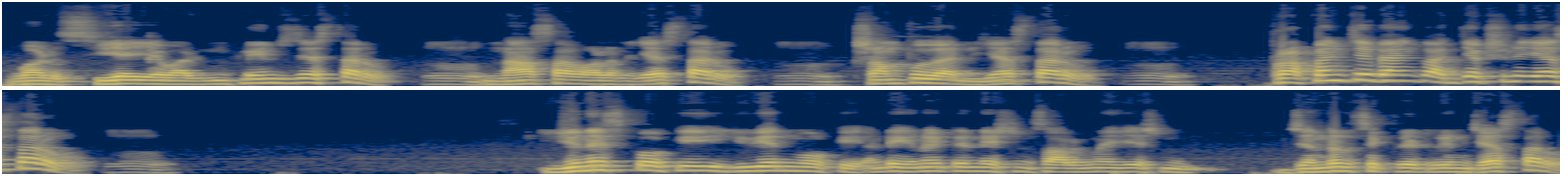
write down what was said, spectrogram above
వాళ్ళు సిఐఏ వాళ్ళు ఇన్ఫ్లుయెన్స్ చేస్తారు. నాసా వాళ్ళని చేస్తారు. ట్రంప్ గారిని చేస్తారు. ప్రపంచ బ్యాంకు అధ్యక్షుని చేస్తారు. యునెస్కోకి యుఎన్ఓకి అంటే యునైటెడ్ నేషన్స్ ఆర్గనైజేషన్ జనరల్ సెక్రటరీని చేస్తారు.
